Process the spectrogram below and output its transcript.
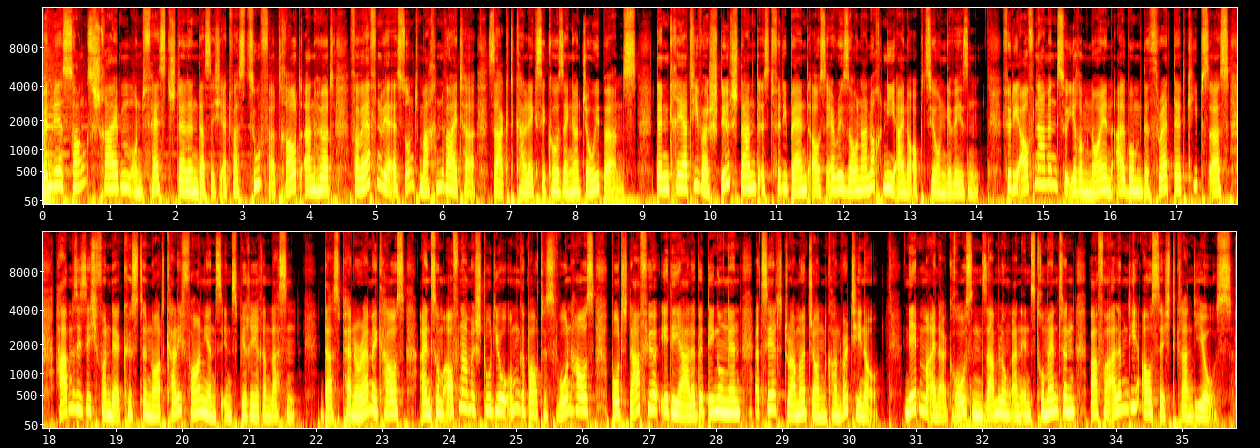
Wenn wir Songs schreiben und feststellen, dass sich etwas zu vertraut anhört, verwerfen wir es und machen weiter, sagt Calexico-Sänger Joey Burns. Denn kreativer Stillstand ist für die Band aus Arizona noch nie eine Option gewesen. Für die Aufnahmen zu ihrem neuen Album The Thread That Keeps Us haben sie sich von der Küste Nordkaliforniens inspirieren lassen. Das Panoramic House, ein zum Aufnahmestudio umgebautes Wohnhaus, bot dafür ideale Bedingungen, erzählt Drummer John Conway Convertino. Neben einer großen Sammlung an Instrumenten war vor allem die Aussicht grandios.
